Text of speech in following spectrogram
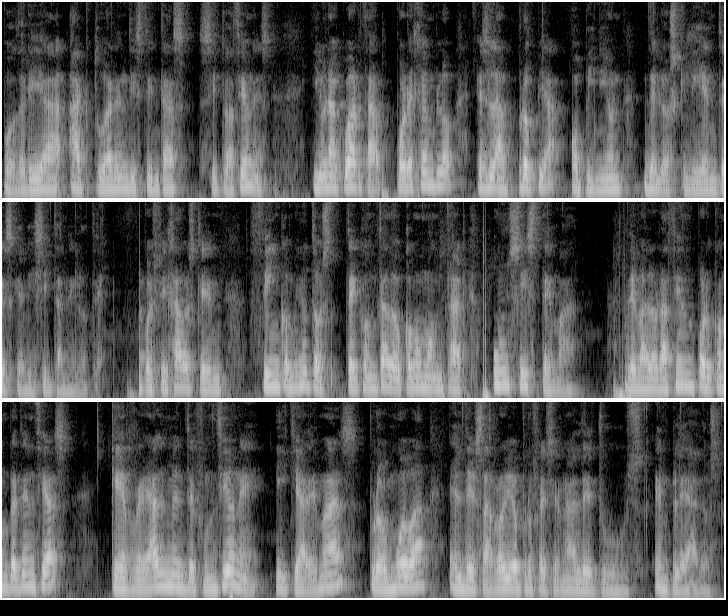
podría actuar en distintas situaciones. Y una cuarta, por ejemplo, es la propia opinión de los clientes que visitan el hotel. Pues fijaos que en cinco minutos te he contado cómo montar un sistema de valoración por competencias que realmente funcione y que además promueva el desarrollo profesional de tus empleados.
